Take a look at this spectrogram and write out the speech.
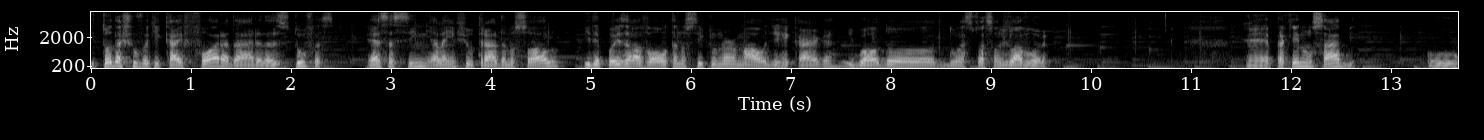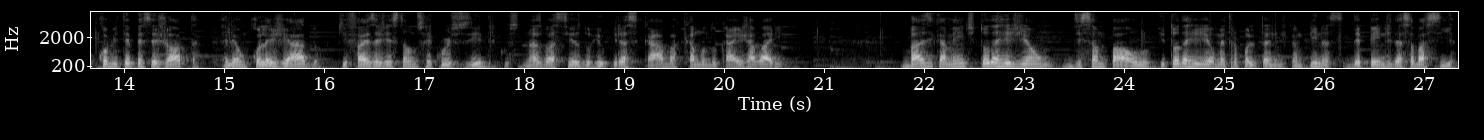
E toda a chuva que cai fora da área das estufas, essa sim, ela é infiltrada no solo e depois ela volta no ciclo normal de recarga, igual do, de uma situação de lavoura. É, Para quem não sabe, o Comitê PCJ ele é um colegiado que faz a gestão dos recursos hídricos nas bacias do rio Piracicaba, Camanducá e Jaguari. Basicamente, toda a região de São Paulo e toda a região metropolitana de Campinas depende dessa bacia.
